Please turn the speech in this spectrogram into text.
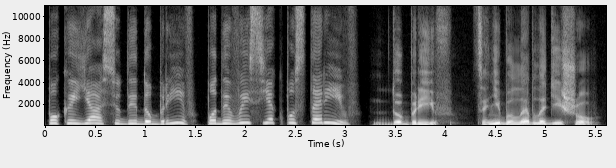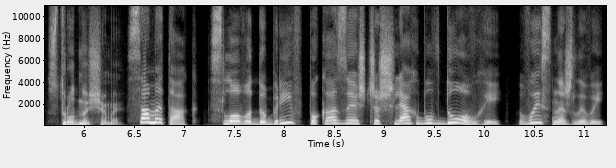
«Поки я сюди добрів, подивись, як постарів». Добрів. Це ніби лебла дійшов. З труднощами. Саме так. Слово «добрів» показує, що шлях був довгий, виснажливий.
